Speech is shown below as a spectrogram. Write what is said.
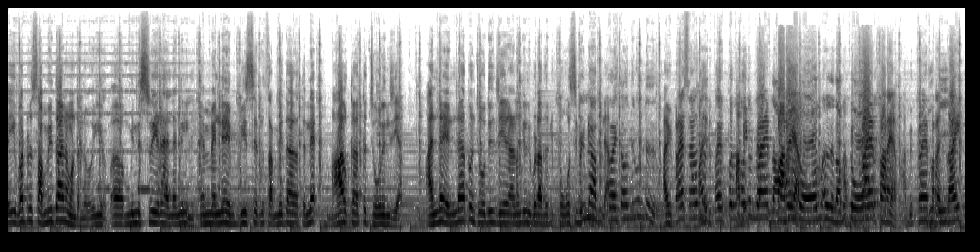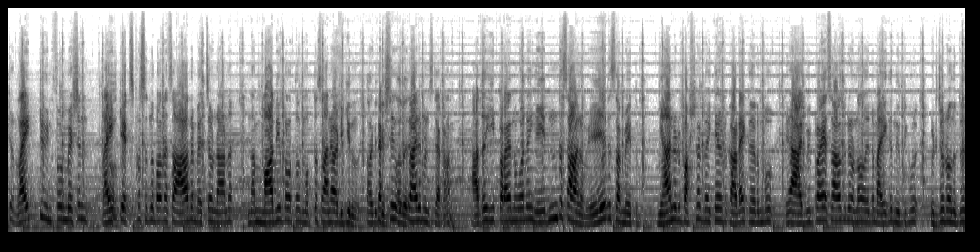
ഇവരുടെ ഒരു സംവിധാനമുണ്ടല്ലോ. ഈ മിനിസ്ട്രിയുടെ അല്ലെങ്കിൽ M L A M P C സംവിധാനത്തിന്റെ ആൾക്കാർക്ക് ചോദ്യം ചെയ്യാം. അല്ല എല്ലാവർക്കും ചോദ്യം ചെയ്യാനാണെങ്കിൽ ഇവിടെ അതൊരു പോസിബിലിറ്റി അഭിപ്രായ പറയാം. അഭിപ്രായം പറയാം. Right right to information right to express എന്ന് പറഞ്ഞ സാധനം വെച്ചുകൊണ്ടാണ് നമ്മൾ മാധ്യമപ്രവർത്തകർ മൊത്തം സാധനം അടിക്കുന്നത്. അടിക്കും, പക്ഷേ ഒരു. കാര്യം മനസ്സിലാക്കണം. അത് ഈ പറയുന്ന പോലെ എന്ത് സാധനം ഏത് സമയത്തും ഞാനൊരു ഭക്ഷണം കഴിക്കാൻ ഒരു കടയിൽ കയറുമ്പോൾ അഭിപ്രായ സ്വാതന്ത്ര്യം ഉണ്ടോ എന്റെ മയക്ക് നിർത്തി പിടിച്ചോണ്ട് വന്നിട്ട്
